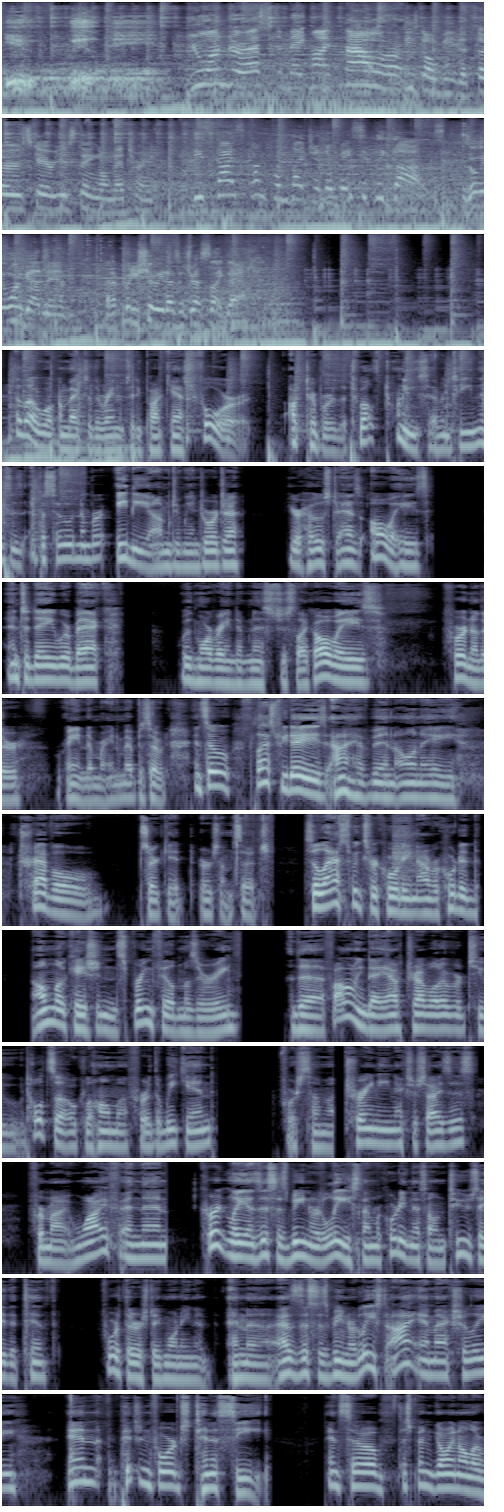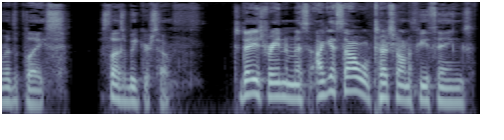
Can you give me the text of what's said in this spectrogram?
You will be. You underestimate my power. He's gonna be the third scariest thing on that train. These guys come from legend. They're basically gods. There's only one god, man. And I'm pretty sure he doesn't dress like that. Hello, welcome back to the Random City Podcast for October the 12th, 2017. This is episode number 80. I'm Jimmy in Georgia, your host as always. And today we're back with more randomness, just like always, for another random, random episode. And so, the last few days, I have been on a travel circuit or some such. So, last week's recording, I recorded on location in Springfield, Missouri. The following day, I traveled over to Tulsa, Oklahoma for the weekend for some uh, training exercises for my wife. And then, currently, as this is being released, I'm recording this on Tuesday the 10th for Thursday morning. And, and uh, as this is being released, I am actually in Pigeon Forge, Tennessee. And so, just been going all over the place this last week or so. Today's randomness, I guess I will touch on a few things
